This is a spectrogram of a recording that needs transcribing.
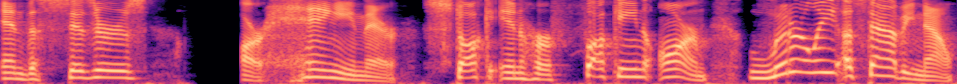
And the scissors are hanging there, stuck in her fucking arm. Literally a stabbing now.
